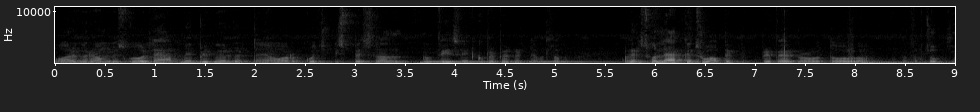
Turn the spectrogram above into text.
और अगर हम इसको लैब में प्रिपेयर करते हैं और कुछ स्पेशल वे से इनको प्रिपेयर करते हैं मतलब अगर इसको लैब के थ्रू आप प्रिपेयर करो तो मतलब जो कि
